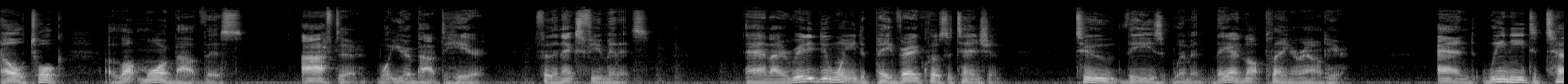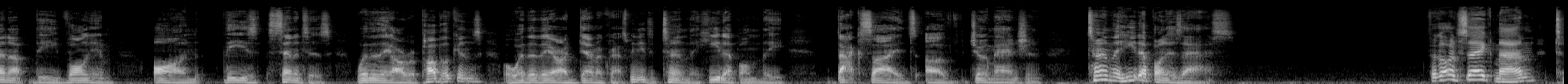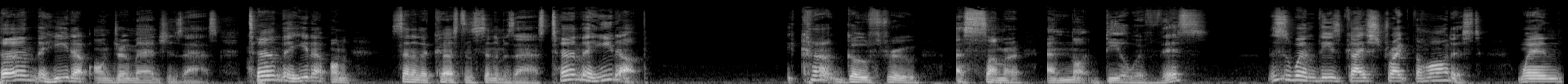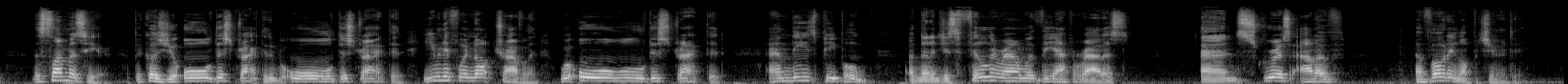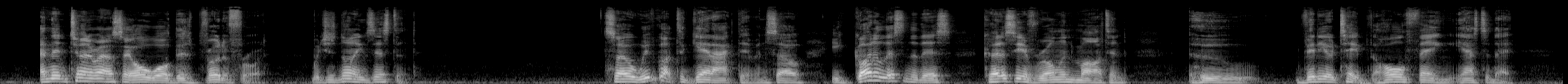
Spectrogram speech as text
I'll talk a lot more about this after what you're about to hear for the next few minutes. And I really do want you to pay very close attention to these women. They are not playing around here. And we need to turn up the volume on these senators, whether they are Republicans or whether they are Democrats. We need to turn the heat up on the backsides of Joe Manchin. Turn the heat up on his ass. For God's sake, man, turn the heat up on Joe Manchin's ass. Turn the heat up on Senator Kyrsten Sinema's ass. Turn the heat up. You can't go through a summer and not deal with this. This is when these guys strike the hardest, when the summer's here, because you're all distracted. We're all distracted. Even if we're not traveling, we're all distracted. And these people are going to just fiddle around with the apparatus and screw us out of a voting opportunity. And then turn around and say, oh, well, there's voter fraud, which is non existent. So we've got to get active. And so you've got to listen to this, courtesy of Roland Martin, who videotaped the whole thing yesterday.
